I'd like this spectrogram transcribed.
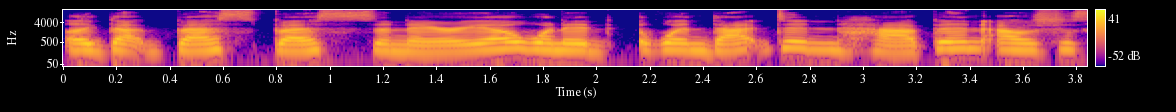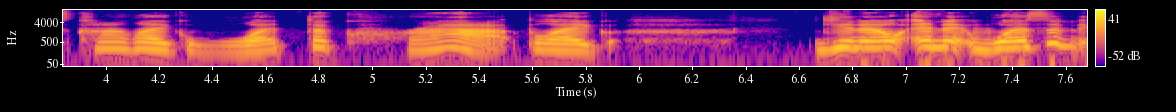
like that best best scenario when it when that didn't happen i was just kind of like what the crap like you know and it wasn't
